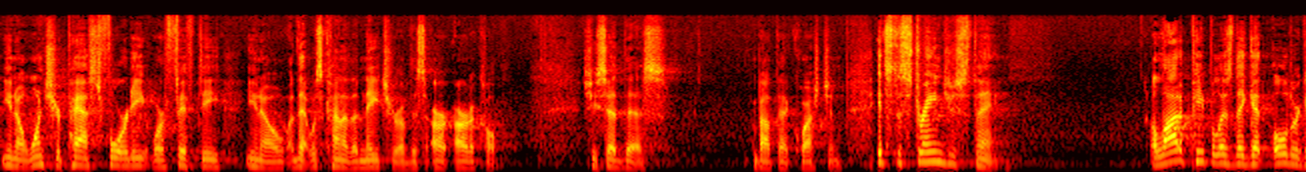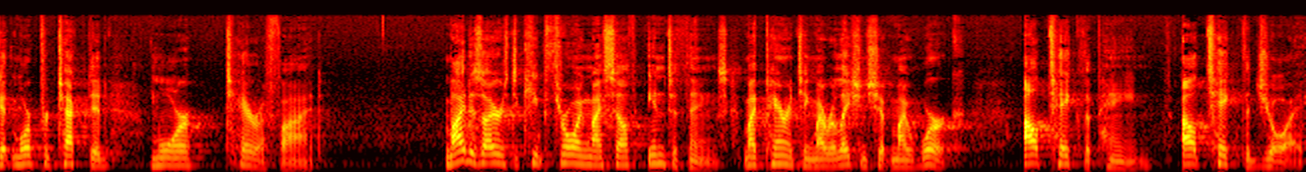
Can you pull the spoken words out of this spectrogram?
you know, once you're past 40 or 50, you know, that was kind of the nature of this article. She said this about that question It's the strangest thing a lot of people, as they get older, get more protected, more terrified. My desire is to keep throwing myself into things my parenting, my relationship, my work. I'll take the pain, I'll take the joy,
